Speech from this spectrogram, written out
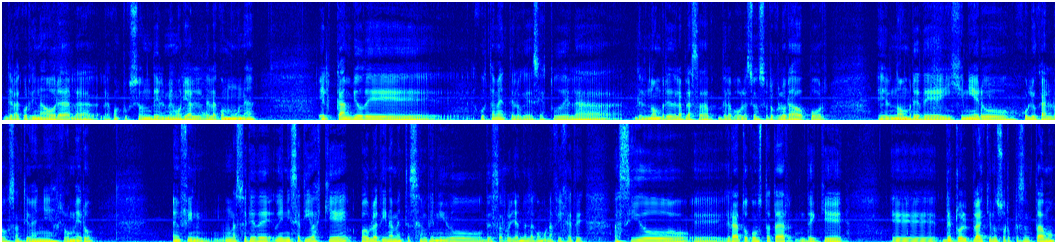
de la coordinadora, la, construcción del memorial de la comuna, el cambio de, justamente lo que decías tú, del nombre de la plaza de la población Cerro Colorado por el nombre de ingeniero Julio Carlos Santibáñez Romero en fin, una serie de, iniciativas que paulatinamente se han venido desarrollando en la comuna, fíjate. Ha sido eh, grato constatar de que eh, dentro del plan que nosotros presentamos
